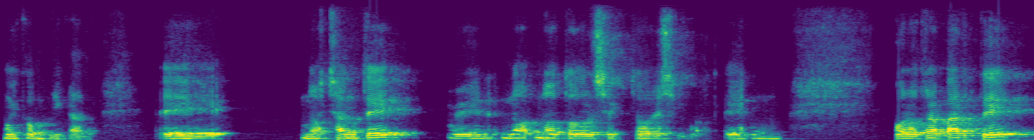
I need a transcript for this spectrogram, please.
muy complicado. Eh, no obstante, no, no, todo el sector es igual. Es un, por otra parte,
